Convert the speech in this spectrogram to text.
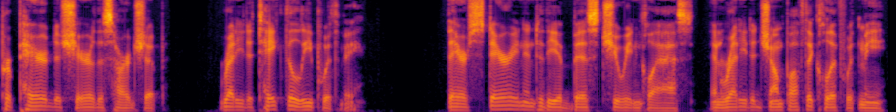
prepared to share this hardship, ready to take the leap with me. They are staring into the abyss, chewing glass, and ready to jump off the cliff with me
